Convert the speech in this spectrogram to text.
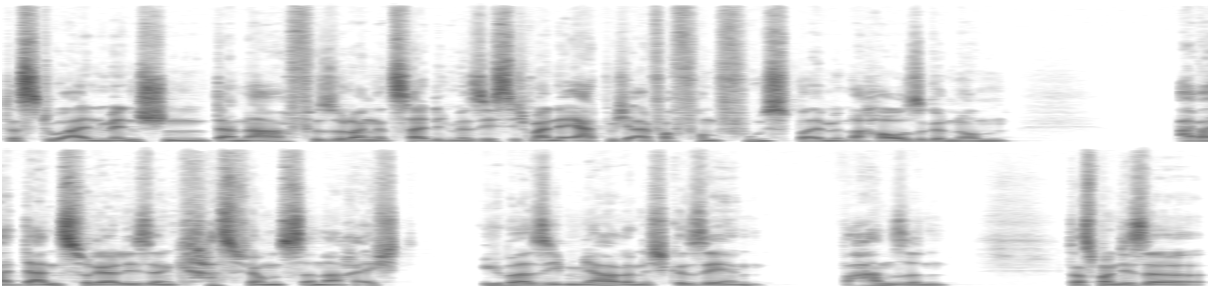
dass du einen Menschen danach für so lange Zeit nicht mehr siehst. Ich meine, er hat mich einfach vom Fußball mit nach Hause genommen. Aber dann zu realisieren, krass, wir haben uns danach echt über sieben Jahre nicht gesehen. Wahnsinn. Dass man diese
